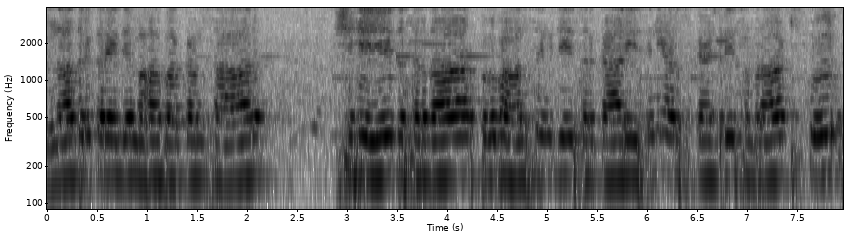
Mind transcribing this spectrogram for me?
ਨਾਦਰ ਕਰੇ ਦੇ ਮਹਾਵਾਕ ਅਨੁਸਾਰ, ਸ਼ਹੀਦ ਸਰਦਾਰ ਭਗਵਾਨ ਸਿੰਘ ਜੀ ਸਰਕਾਰੀ ਸੀਨੀਅਰ ਸੈਕੰਡਰੀ ਸਮਰਾਟ ਸਕੂਲ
